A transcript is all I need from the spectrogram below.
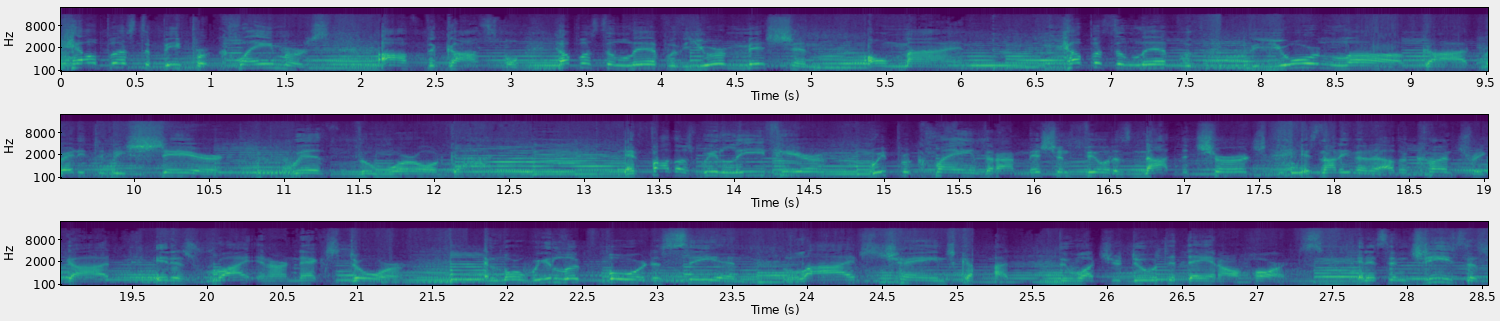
help us to be proclaimers of the gospel. Help us to live with your mission on mind. Help us to live with your love, God, ready to be shared with the world, God. And Father, as we leave here, we proclaim that our mission field is not the church, it's not even another country, God. It is right in our next door. And Lord, we look forward to seeing lives change, God, through what you're doing today in our hearts. And it's in Jesus'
